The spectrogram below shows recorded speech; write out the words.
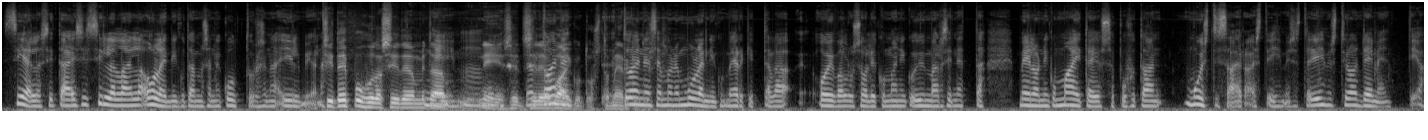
Siellä sitä ei siis sillä lailla ole niin kuin tämmöisenä kulttuurisena ilmiönä. Siitä ei puhuta, siitä ei ole mitään, Niin. niin, niin se, No ole vaikutusta, Toinen merkitystä. semmoinen mulle niin kuin merkittävä oivallus oli, kun mä niin kuin ymmärsin, että meillä on niin kuin maita, jossa puhutaan muistisairaista ihmisistä, eli ihmisistä, joilla on dementtia,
